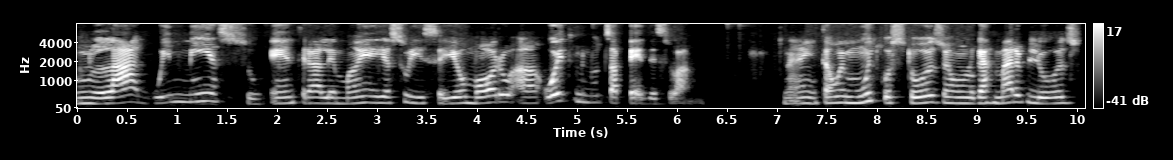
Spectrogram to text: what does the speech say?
um, lago imenso entre a Alemanha e a Suíça. E eu moro a oito minutos a pé desse lago. Né? Então é muito gostoso, é um lugar maravilhoso,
